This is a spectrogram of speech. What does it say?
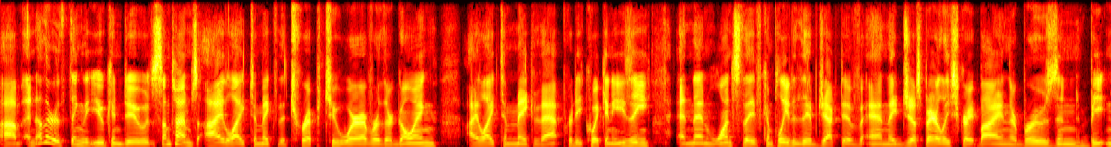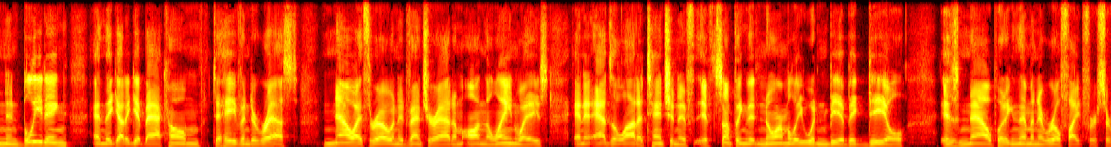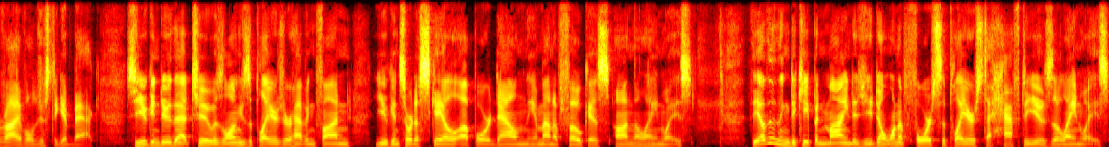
Um, another thing that you can do, sometimes I like to make the trip to wherever they're going. I like to make that pretty quick and easy. And then once they've completed the objective and they just barely scrape by and they're bruised and beaten and bleeding and they got to get back home to Haven to rest, now I throw an adventure at them on the laneways and it adds a lot of tension if, if something that normally wouldn't be a big deal is now putting them in a real fight for survival just to get back. So you can do that too. As long as the players are having fun, you can sort of scale up or down the amount of focus on the laneways. The other thing to keep in mind is you don't want to force the players to have to use the laneways.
